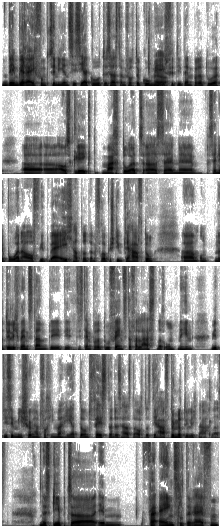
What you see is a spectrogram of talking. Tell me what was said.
In dem Bereich funktionieren sie sehr gut. Das heißt einfach, der Gummi Ja. ist für die Temperatur äh, äh, ausgelegt, macht dort äh, seine, seine Bohren auf, wird weich, hat dort einfach eine bestimmte Haftung. Ähm, und natürlich, wenn es dann die, die, das Temperaturfenster verlässt nach unten hin, wird diese Mischung einfach immer härter und fester. Das heißt auch, dass die Haftung natürlich nachlässt. Und es gibt äh, eben vereinzelte Reifen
